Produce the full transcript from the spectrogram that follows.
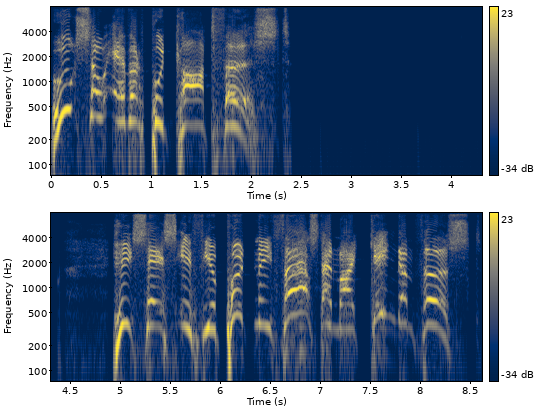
Whosoever put God first. He says, if you put me first and my kingdom first,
